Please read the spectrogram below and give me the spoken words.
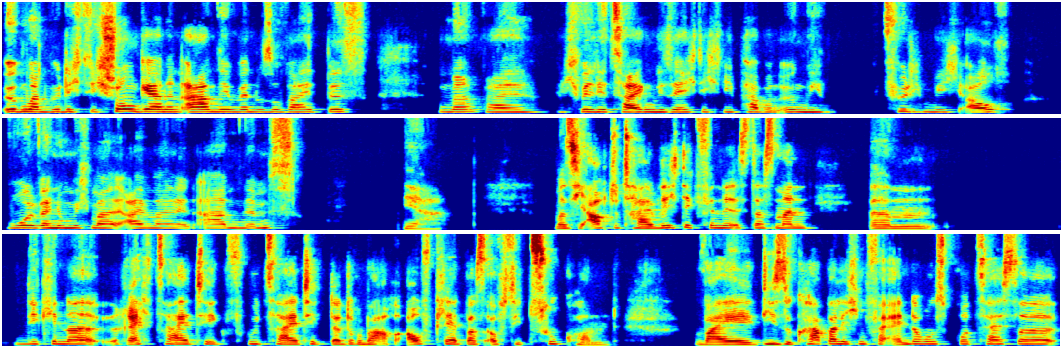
irgendwann würde ich dich schon gerne in den Arm nehmen, wenn du so weit bist, ne? weil ich will dir zeigen, wie sehr ich dich lieb habe und irgendwie fühle ich mich auch wohl, wenn du mich mal einmal in den Arm nimmst. Ja. Was ich auch total wichtig finde, ist, dass man ähm, die Kinder rechtzeitig, frühzeitig darüber auch aufklärt, was auf sie zukommt. Weil diese körperlichen Veränderungsprozesse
